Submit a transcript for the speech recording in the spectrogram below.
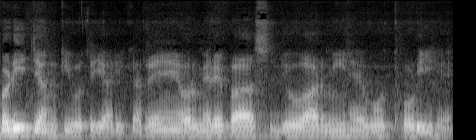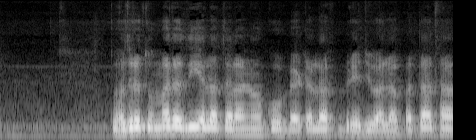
बड़ी जंग की वो तैयारी कर रहे हैं और मेरे पास जो आर्मी है वो थोड़ी है। तो हज़रत उमर रज़ी अल्लाह तु को बैटल ऑफ़ ब्रिज वाला पता था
